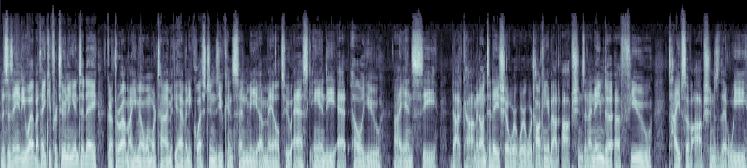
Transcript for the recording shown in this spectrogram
This is Andy Webb. I thank you for tuning in today. I'm going to throw out my email one more time. If you have any questions, you can send me a mail to askandy at luinc Com. And on today's show, we're, we're, we're, talking about options. And I named a, a, few types of options that we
